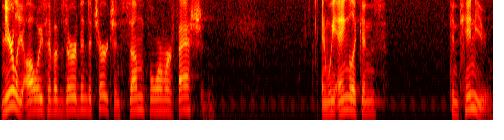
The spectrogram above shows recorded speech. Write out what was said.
nearly always, have observed in the church in some form or fashion. And we Anglicans continue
